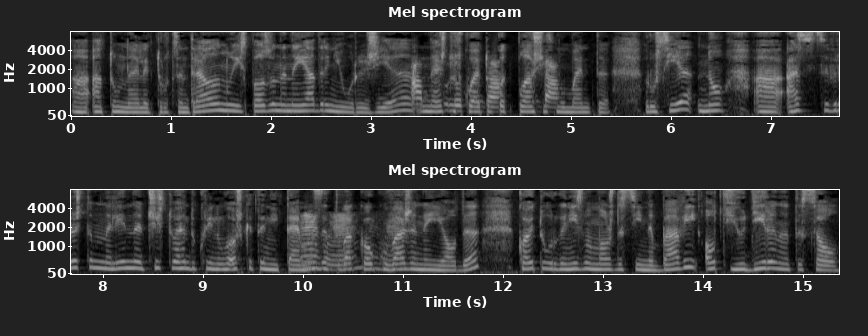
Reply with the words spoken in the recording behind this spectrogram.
а, атомна електроцентрала, но и използване на ядрени оръжия, абсолютно, нещо с което да. пък плаши да. в момента Русия. Но а, аз се връщам нали, на чисто ендокриноложката ни тема mm -hmm, за това колко mm -hmm. важен е йода, който организма може да си набави от йодираната сол.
